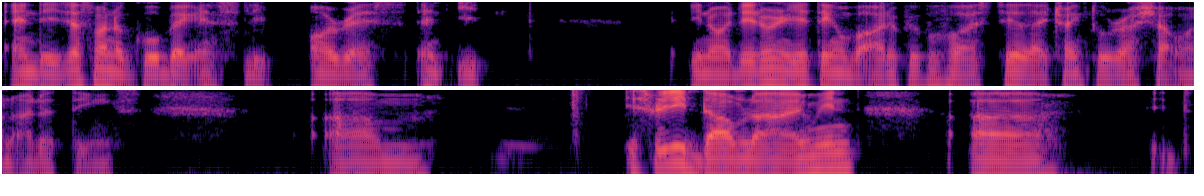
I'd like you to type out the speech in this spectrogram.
and they just want to go back and sleep or rest and eat. You know they don't really think about other people who are still like trying to rush out on other things. Um it's really dumb lah. I mean uh it,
